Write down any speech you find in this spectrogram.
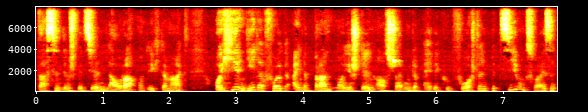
das sind im Speziellen Laura und ich, der Markt, euch hier in jeder Folge eine brandneue Stellenausschreibung der Payback Group vorstellen, beziehungsweise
